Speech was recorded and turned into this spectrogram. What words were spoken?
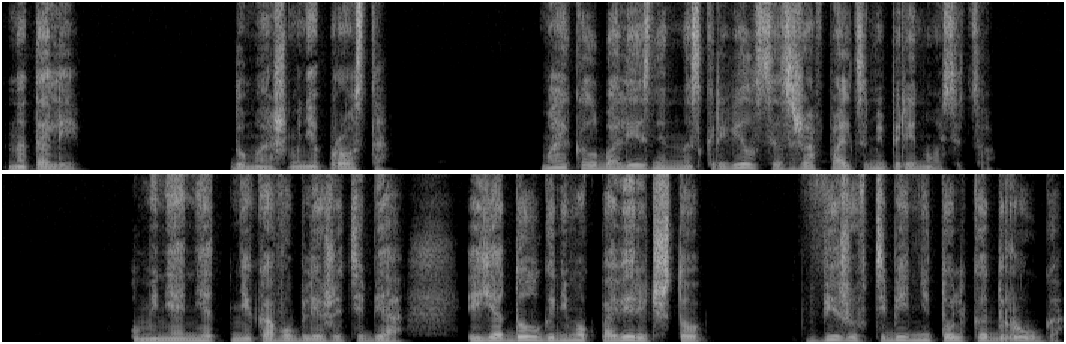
Натали, думаешь, мне просто? Майкл болезненно скривился, сжав пальцами переносицу. У меня нет никого ближе тебя, и я долго не мог поверить, что вижу в тебе не только друга.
